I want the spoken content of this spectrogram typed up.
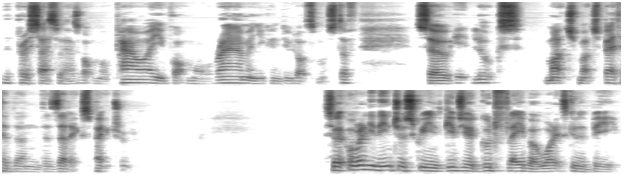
the processor has got more power, you've got more RAM, and you can do lots more stuff. So it looks much much better than the ZX Spectrum. So already the intro screen gives you a good flavor what it's going to be.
